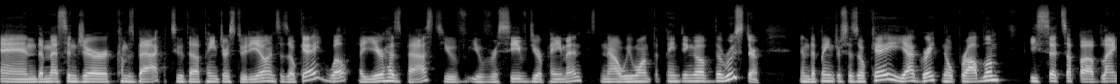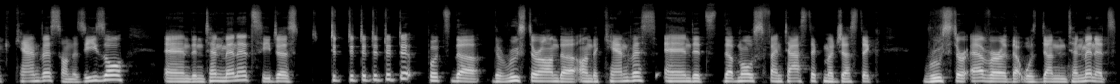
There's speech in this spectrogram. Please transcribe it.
and the messenger comes back to the painter studio and says, "Okay, well, a year has passed. You've you've received your payment. Now we want the painting of the rooster." And the painter says, "Okay, yeah, great, no problem." He sets up a blank canvas on his easel and in 10 minutes he just puts the the rooster on the on the canvas and it's the most fantastic majestic rooster ever that was done in 10 minutes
